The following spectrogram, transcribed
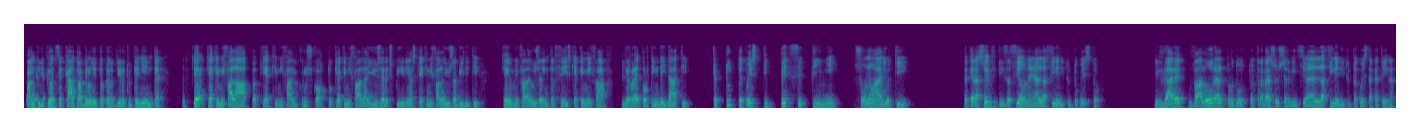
quanto di più azzeccato abbiano detto per dire tutto e niente. Chi è, chi è, che mi fa l'app? Chi è che mi fa il cruscotto? Chi è che mi fa la user experience? Chi è che mi fa la usability? Chi è che mi fa la user interface? Chi è che mi fa il reporting dei dati? Cioè tutti questi pezzettini sono IoT, perché la servitizzazione è alla fine di tutto questo. Il dare valore al prodotto attraverso il servizio è alla fine di tutta questa catena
